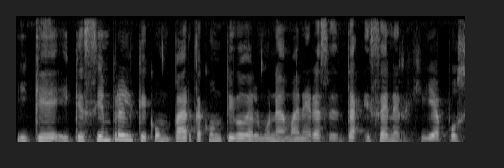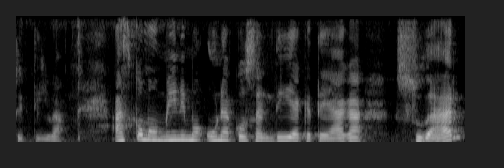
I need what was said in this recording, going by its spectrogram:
y que, y que siempre el que comparta contigo de alguna manera sienta esa energía positiva. Haz como mínimo una cosa al día que te haga sudar,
